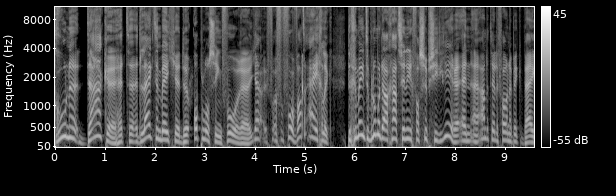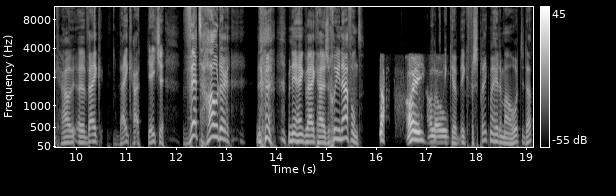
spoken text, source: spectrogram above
Groene daken. Het, eh, het lijkt een beetje de oplossing voor, eh, ja, voor, voor wat eigenlijk? De gemeente Bloemendaal gaat ze in ieder geval subsidiëren. En eh, aan de telefoon heb ik wijk, wijkhui, jeetje, wethouder meneer Henk Wijkhuizen. Goedenavond. Hoi, hallo. Ik, ik verspreek me helemaal, hoort u dat?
